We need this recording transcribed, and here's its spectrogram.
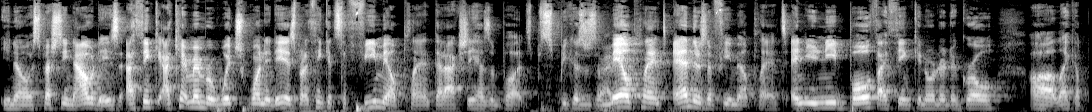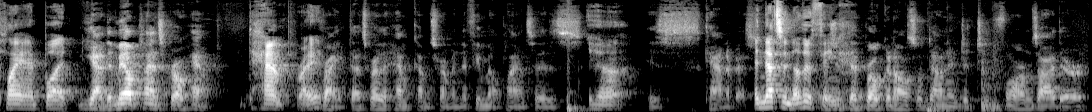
You know, especially nowadays. I think I can't remember which one it is, but I think it's the female plant that actually has a bud because there's a Right. male plant and there's a female plant, and you need both. I think in order to grow uh, like a plant, but Yeah, the male plants grow hemp. hemp, right? Right, that's where the hemp comes from, and the female plants is Yeah, is cannabis. and that's another thing, they're broken also down into two forms, either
